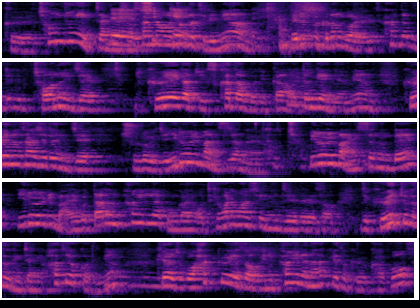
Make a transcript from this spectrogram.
그 청중의 입장에서 네, 설명을. 좀 더 드리면 네. 예를 들면 그런 거예요. 한다 저는 이제 교회가 좀 익숙하다 보니까 음. 어떤 게 있냐면 교회는 사실은 이제 주로 이제 일요일만 쓰잖아요. 그렇죠. 일요일만 안 쓰는데 일요일 말고 다른 평일날 공간을 어떻게 활용할 수 있는지에 대해서 이제 교회 쪽에서 굉장히 화두였거든요. 음. 그래가지고 학교에서 왜냐면 평일에는 학교에서 교육하고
